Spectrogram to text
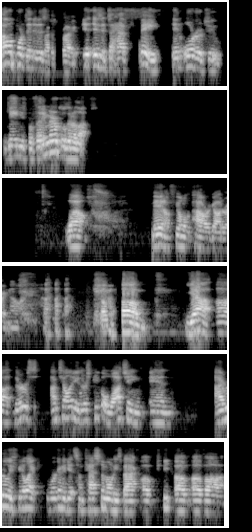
How important it is Right. Right. is it to have faith in order to gain these prophetic miracles in our lives? Wow. Man, I'm feeling the power of God right now. um, yeah, uh, there's, I'm telling you, there's people watching, and I really feel like we're going to get some testimonies back of, of, of, uh,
